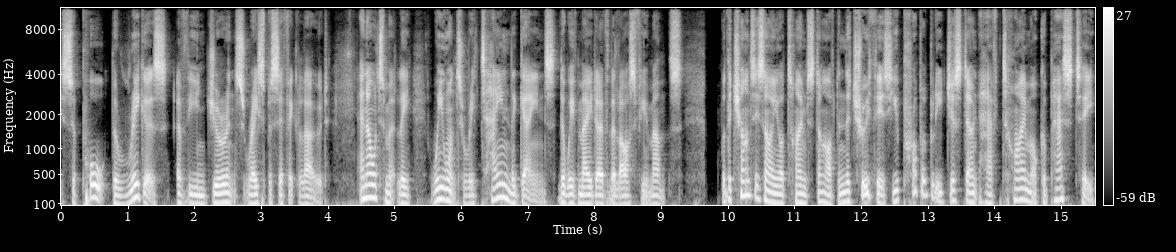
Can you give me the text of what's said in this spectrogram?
support the rigors of the endurance race specific load. And ultimately, we want to retain the gains that we've made over the last few months. Well, the chances are you're time starved, and the truth is you probably just don't have time or capacity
